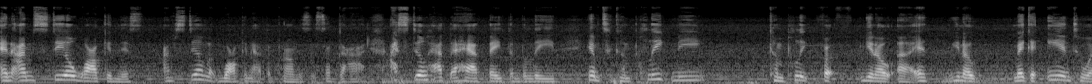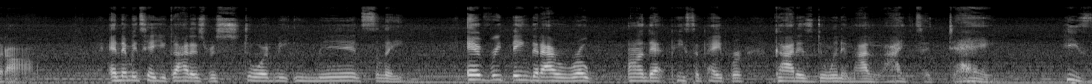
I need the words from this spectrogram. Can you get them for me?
and i'm still walking this I'm still walking out the promises of God. I still have to have faith and believe Him to complete me, complete for you know, uh, you know, make an end to it all. And let me tell you, God has restored me immensely. Everything that I wrote on that piece of paper, God is doing in my life today. He's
